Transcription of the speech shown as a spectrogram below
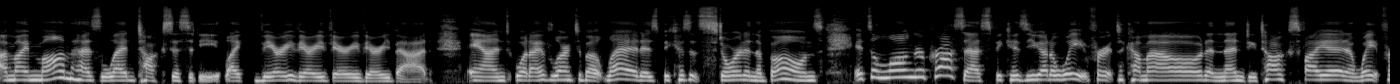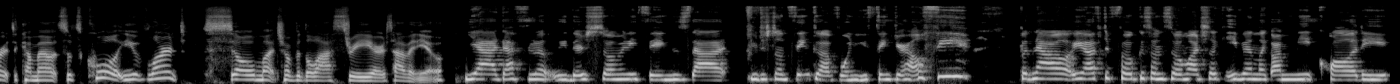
Uh, my mom has lead toxicity, like very, very, very, very bad. And what I've learned about lead is because it's stored in the bones, it's a longer process because you got to wait for it to come out and then detoxify it and wait for it to come out. So it's cool. You've learned so much over the last three years, haven't you? Yeah, definitely. There's so many things that you just don't think of when you think you're healthy. But now you have to focus on so much, like even like on meat quality.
